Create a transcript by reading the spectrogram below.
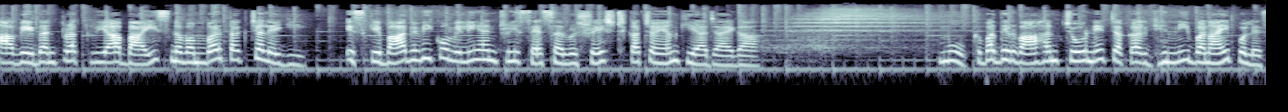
आवेदन प्रक्रिया 22 नवंबर तक चलेगी। इसके बाद विवि को मिली एंट्री से सर्वश्रेष्ठ का चयन किया जाएगा। मूक बधिर वाहन चोर ने चक्कर घिन्नी बनाई पुलिस।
